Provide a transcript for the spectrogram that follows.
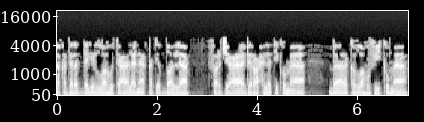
لقد رد لي الله تعالى ناقتي الضالة فارجعا براحلتكما بارك الله فيكما.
